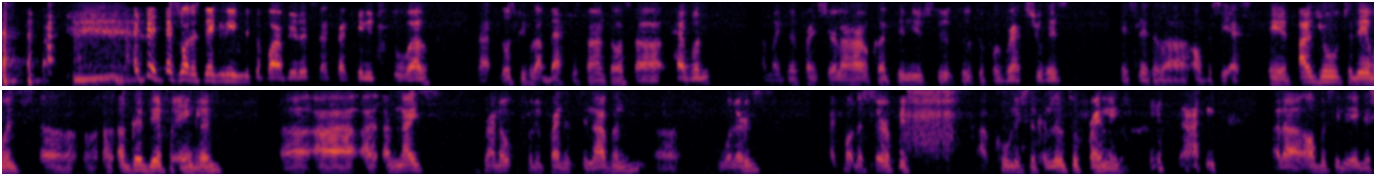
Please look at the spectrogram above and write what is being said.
I think that's what it's taking even to Barbados and continue to do well that those people at Best Santos, uh, Heaven, and my good friend Sheila Hart continues to, to, to progress through his his little uh, obviously escapade. Andrew, today was uh, a, a, good day for England. Uh, a, a, nice run out for the President's 11 uh, bowlers. I thought the surface uh, Coolidge looked a little too friendly. and, uh, obviously the English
